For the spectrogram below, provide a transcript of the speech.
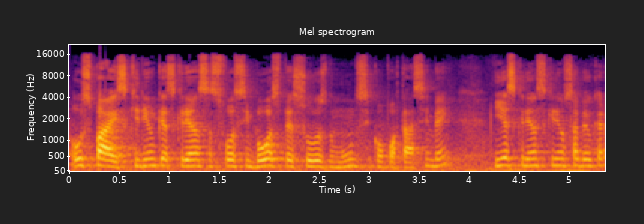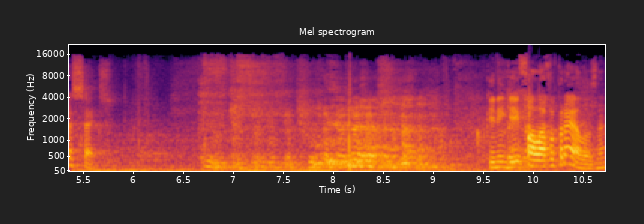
Os pais queriam que as crianças fossem boas pessoas no mundo, se comportassem bem, e as crianças queriam saber o que era sexo. Porque ninguém falava para elas, né?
